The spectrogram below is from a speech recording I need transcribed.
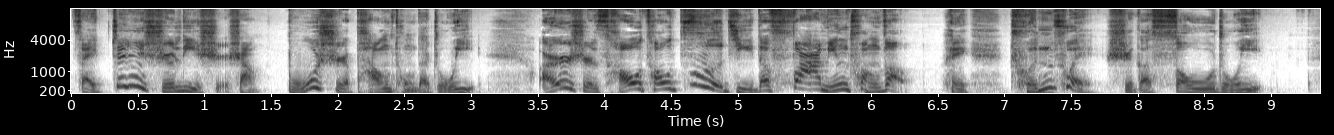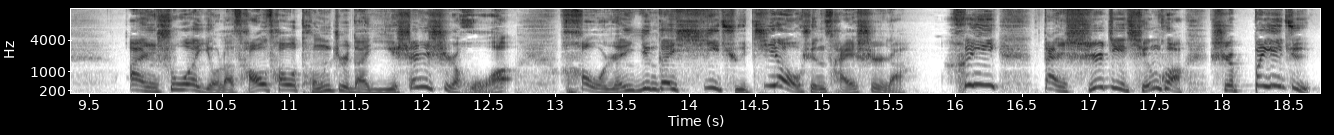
在真实历史上不是庞统的主意，而是曹操自己的发明创造。嘿，纯粹是个馊主意。按说有了曹操同志的以身试火，后人应该吸取教训才是啊！嘿，但实际情况是悲剧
